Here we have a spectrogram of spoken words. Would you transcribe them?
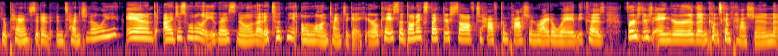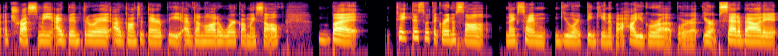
your parents did it intentionally. And I just want to let you guys know that it took me a long time to get here, okay? So don't expect yourself to have compassion right away because first there's anger, then comes compassion. Trust me, I've been through it. I've gone to therapy, I've done a lot of work on myself. But take this with a grain of salt next time you are thinking about how you grew up or you're upset about it.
